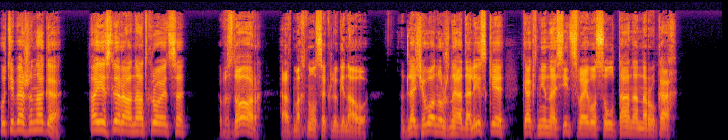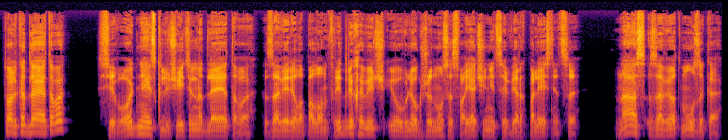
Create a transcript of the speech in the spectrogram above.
«У тебя же нога. А если рана откроется?» «Вздор!» — отмахнулся Клюгинау. «Для чего нужны одолиски, как не носить своего султана на руках?» «Только для этого?» «Сегодня исключительно для этого», — заверил Аполлон Фридрихович и увлек жену со свояченицей вверх по лестнице. «Нас зовет музыка.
